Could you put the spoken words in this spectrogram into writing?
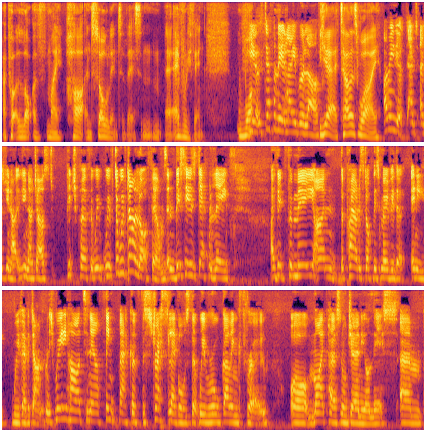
I put a lot of my heart and soul into this and uh, everything. What? Yeah, it was definitely a labour of love. Yeah, tell us why. I mean, as, as you know, you know, Giles, Picture Perfect. We, we've done, we've done a lot of films, and this is definitely. I think for me, I'm the proudest of this movie that any we've ever done. And it's really hard to now think back of the stress levels that we were all going through, or my personal journey on this. Um,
